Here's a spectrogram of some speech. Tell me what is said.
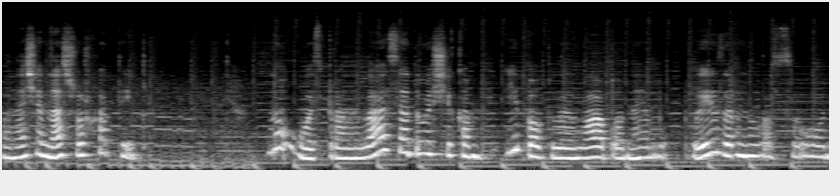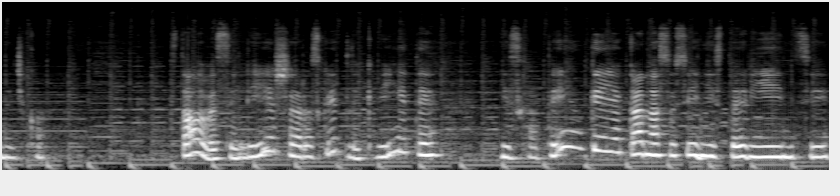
Вона ще в нас шурхотить. Ну ось пролилася дощиком і поплила по небу, визирнуло сонечко. Стало веселіше, розквітли квіти. Із хатинки, яка на сусідній сторінці,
